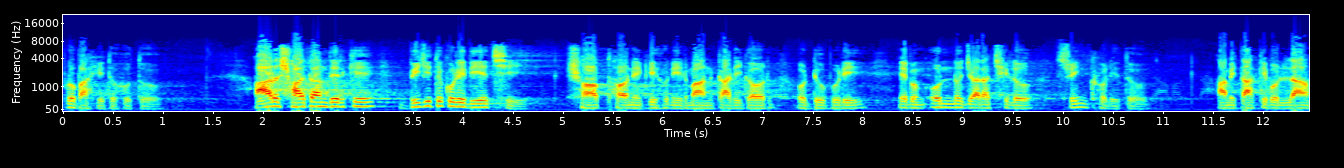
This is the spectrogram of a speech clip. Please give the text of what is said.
প্রবাহিত হতো। আর শয়তানদেরকে বিজিত করে দিয়েছি। সব ধরনের গৃহ নির্মাণ কারিগর ও ডুবুরি এবং অন্য যারা ছিল শৃঙ্খলিত। আমি তাকে বললাম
